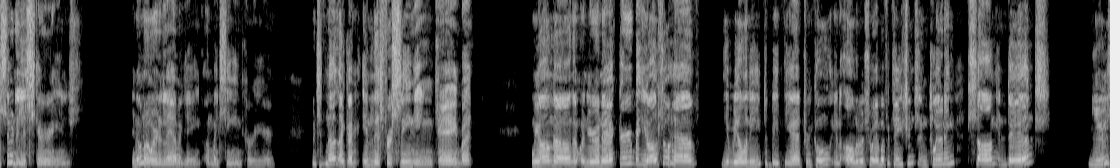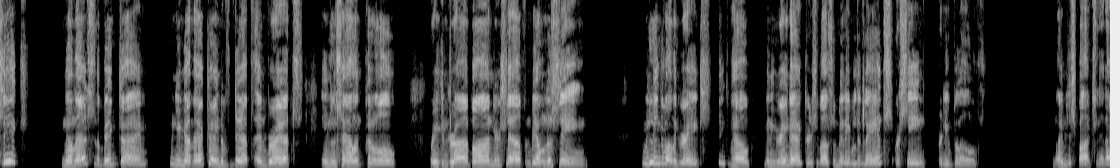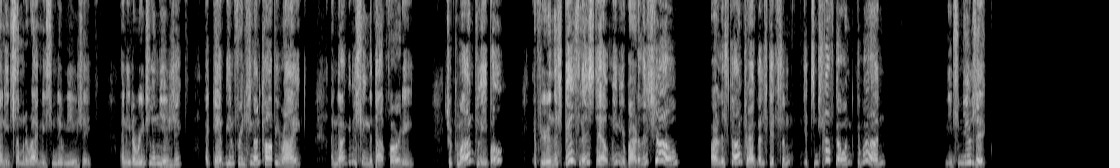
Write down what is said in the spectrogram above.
I'm sort of discouraged. I don't know where to navigate on my singing career, which is not like I'm in this for singing, okay? But we all know that when you're an actor, but you also have the ability to be theatrical in all of its ramifications, including song and dance, music. Now that's the big time. When you've got that kind of depth and breadth in the talent pool, where you can draw upon yourself and be able to sing. When you think of all the greats, think of how many great actors have also been able to dance or sing or do both. I'm just fortunate. I need someone to write me some new music. I need original music. I can't be infringing on copyright. I'm not going to sing the top 40. So come on, people. If you're in this business, help me. You're part of this show, part of this contract. Let's get some get some stuff going. Come on. Need some music.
